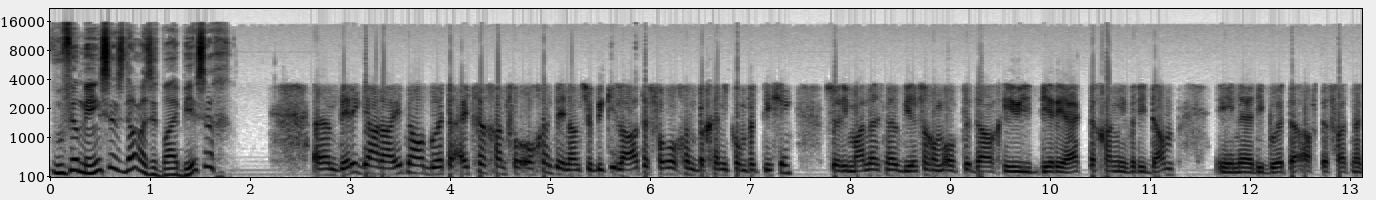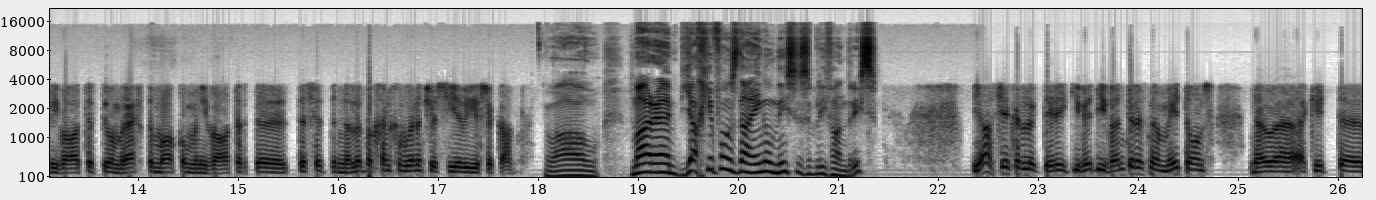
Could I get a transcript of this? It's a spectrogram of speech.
hoeveel mense is daar? Is dit baie besig? Ehm um, Derek ja, daar het nou al bote uitgegaan vir oggend en dan so bietjie later vanoggend begin die kompetisie. So die manne is nou besig om op te daag hier deur die hek te gaan hier by die dam en uh, die bote af te vat na die water toe om reg te maak om in die water te te sit en hulle begin gewoonlik so 7 uur se kant. Wow. Maar uh, ja, gee vir ons daai hengel nuus asseblief Andries. Ja, sekerlik Derek, jy weet die winter is nou met ons. Nou uh, ek het uh,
